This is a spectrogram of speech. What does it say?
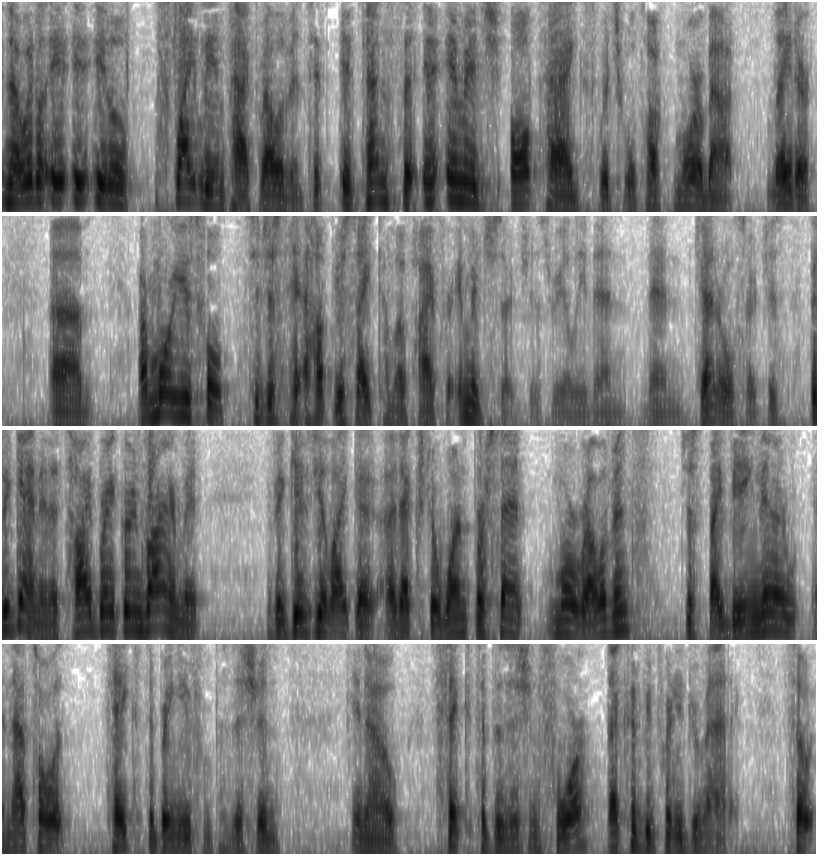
no, it'll it, it'll slightly impact relevance. It it tends to image alt tags, which we'll talk more about later, um, are more useful to just help your site come up high for image searches, really, than than general searches. But again, in a tiebreaker environment, if it gives you like a, an extra one percent more relevance just by being there, and that's all it takes to bring you from position, you know, six to position four, that could be pretty dramatic. So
